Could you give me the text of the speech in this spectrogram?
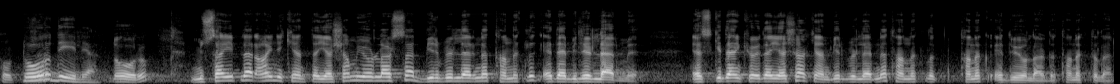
Çok güzel. Doğru değil yani. Doğru. Müsahipler aynı kentte yaşamıyorlarsa birbirlerine tanıklık edebilirler mi? Eskiden köyde yaşarken birbirlerine tanıklık tanık ediyorlardı, tanıktılar.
